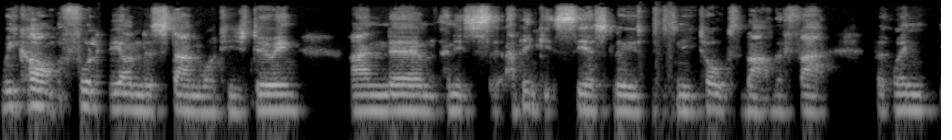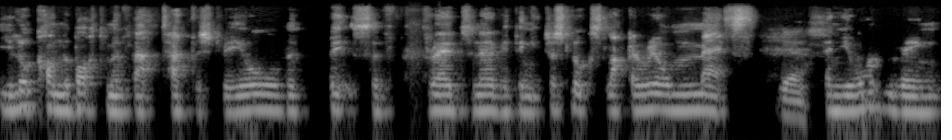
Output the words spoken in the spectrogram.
we can't fully understand what He's doing, and um, and it's I think it's C.S. Lewis, and he talks about the fact that when you look on the bottom of that tapestry, all the bits of threads and everything, it just looks like a real mess. Yes. And you're wondering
